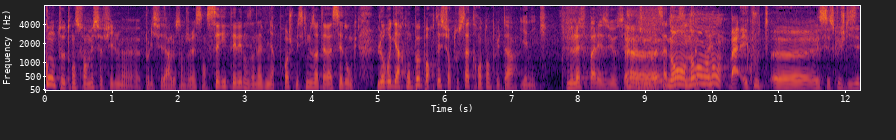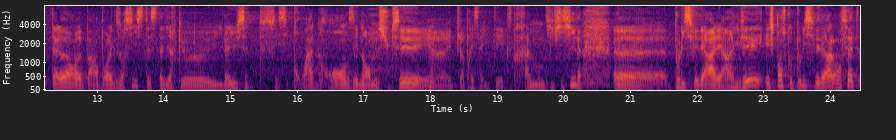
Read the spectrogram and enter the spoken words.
compte transformer ce film, euh, Police fédérale Los Angeles, en série télé dans un avenir proche. Mais ce qui nous intéresse, c'est donc le regard qu'on peut porter sur tout ça 30 ans plus tard. Yannick, ne lève pas les yeux, c'est là que je Euh, non, non, non, non. Bah écoute, euh, c'est ce que je disais tout à l'heure euh, par rapport à l'exorciste, c'est-à-dire qu'il a eu cette- ces, ces trois grands, énormes succès, et, euh, et puis après ça a été extrêmement difficile. Euh, Police fédérale est arrivée, et je pense que Police fédérale, en fait,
